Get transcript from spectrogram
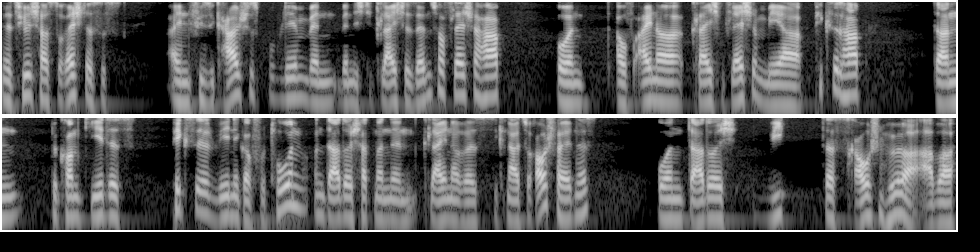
natürlich hast du recht, es ist ein physikalisches Problem, wenn, wenn ich die gleiche Sensorfläche habe und auf einer gleichen Fläche mehr Pixel habe, dann bekommt jedes Pixel weniger Photonen und dadurch hat man ein kleineres Signal-zu-Rauschverhältnis und dadurch wiegt das Rauschen höher. Aber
